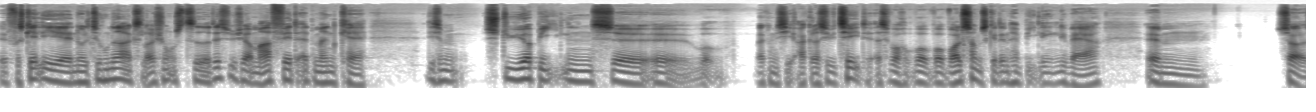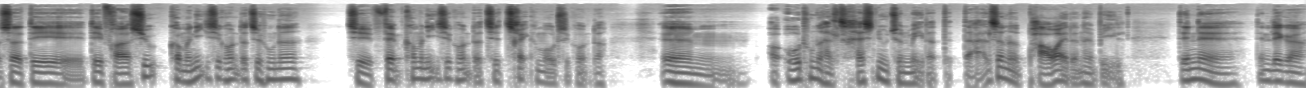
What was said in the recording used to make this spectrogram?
øh, forskellige øh, 0-100 accelerationstider. Det synes jeg er meget fedt, at man kan ligesom styre bilens øh, øh, hvor, hvad kan man sige, aggressivitet, altså hvor, hvor, hvor voldsom skal den her bil egentlig være. Øhm, så så det, det er fra 7,9 sekunder til 100 til 5,9 sekunder til 3,8 sekunder. Øhm, og 850 Nm, der er altså noget power i den her bil. Den, øh, den, ligger,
